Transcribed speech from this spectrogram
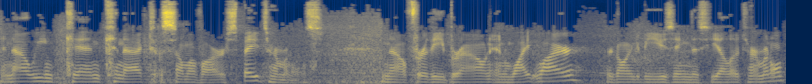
And now we can connect some of our spade terminals. Now for the brown and white wire, we're going to be using this yellow terminal.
